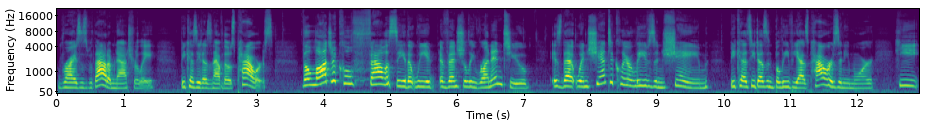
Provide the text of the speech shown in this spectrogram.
rises without him naturally because he doesn't have those powers. The logical fallacy that we eventually run into is that when Chanticleer leaves in shame because he doesn't believe he has powers anymore, he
